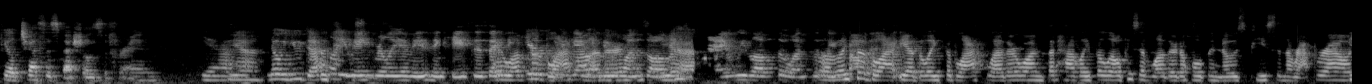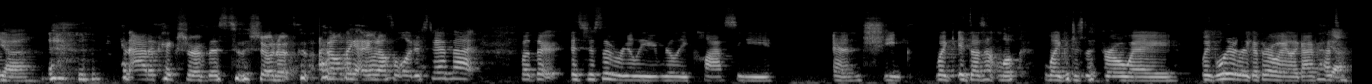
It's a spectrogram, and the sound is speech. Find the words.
feel just as special as the frame. Yeah. Yeah. No, you definitely make really amazing cases. I, I think love the black leather. ones all Yeah. the time. We love the ones that we like the black, yeah, the like the black leather ones that have like the little piece of leather to hold the nose piece and the wraparound. Yeah. can add a picture of this to the show notes because I don't think anyone else will understand that. But there, it's just a really, really classy and chic. Like it doesn't look like just a throwaway, like literally like a throwaway. Like I've had some Yeah.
